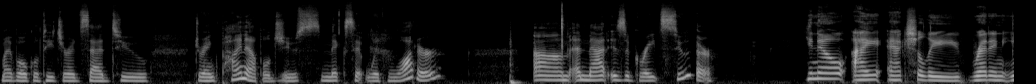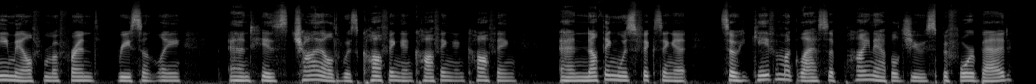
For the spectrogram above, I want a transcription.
my vocal teacher had said to drink pineapple juice, mix it with water, um, and that is a great soother. You know, I actually read an email from a friend recently, and his child was coughing and coughing and coughing, and nothing was fixing it. So he gave him a glass of pineapple juice before bed.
